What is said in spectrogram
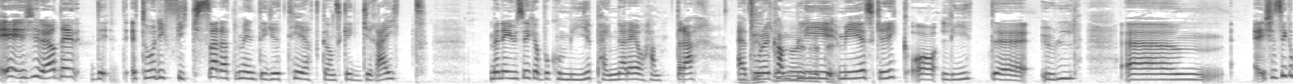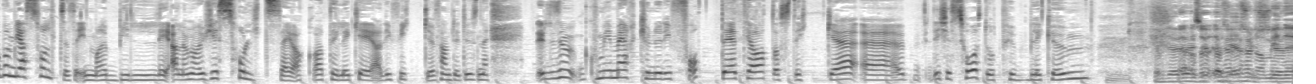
er ikke det at jeg, det, jeg tror de fikser dette med integritet ganske greit. Men jeg er usikker på hvor mye penger det er å hente der. Jeg Det tror det kan bli mye skrik og lite ull. Um, jeg er ikke sikker på om de har solgt seg så innmari billig. Eller de har jo ikke solgt seg akkurat til Ikea. De fikk 50 000. Er Liksom, hvor mye mer kunne de fått? Det er et teaterstykke. eh, Det er ikke så stort publikum. Ja, men det Altså, hør nå, mine,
